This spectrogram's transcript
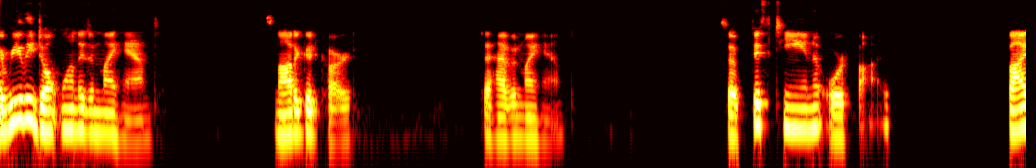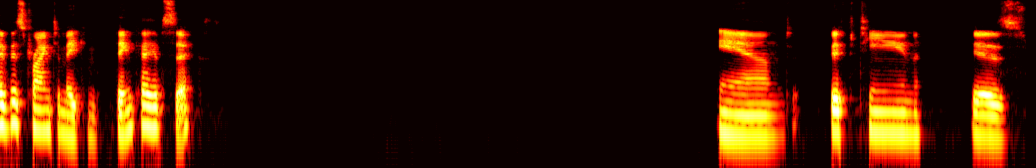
I really don't want it in my hand. It's not a good card to have in my hand. So 15 or 5. 5 is trying to make him think I have 6. And 15 is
